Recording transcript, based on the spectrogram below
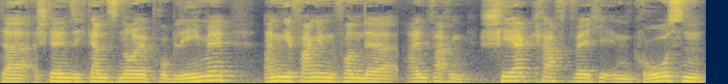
Da stellen sich ganz neue Probleme angefangen von der einfachen Scherkraft, welche in großen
